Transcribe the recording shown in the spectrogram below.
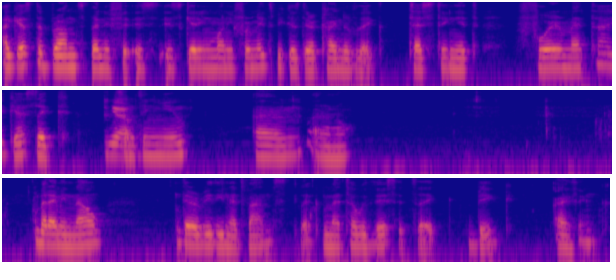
I guess the brand's benefit is is getting money from it because they're kind of like testing it for Meta, I guess, like Yeah. something new. Um, I don't know. But I mean now they're really in advanced. Like Meta with this, it's like big, I think.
